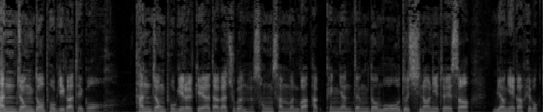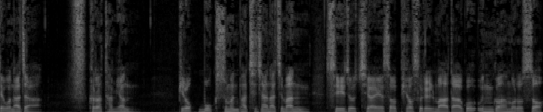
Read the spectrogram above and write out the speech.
단종도 보기가 되고 단종 보기를 깨하다가 죽은 성삼문과 박팽년 등도 모두 신원이 돼서 명예가 회복되고 나자 그렇다면 비록 목숨은 바치지 않았지만 세조 치하에서 벼슬을 마다하고 은거함으로써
